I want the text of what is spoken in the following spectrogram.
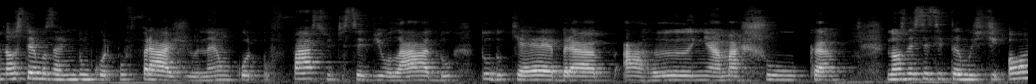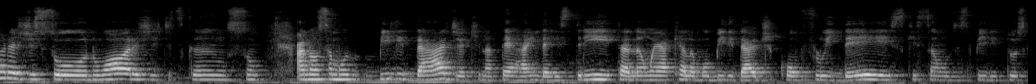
Nós temos ainda um corpo frágil, né? Um corpo fácil de ser violado, tudo quebra, arranha, machuca. Nós necessitamos de horas de sono, horas de descanso. A nossa mobilidade aqui na Terra ainda é restrita, não é aquela mobilidade com fluidez que são os espíritos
